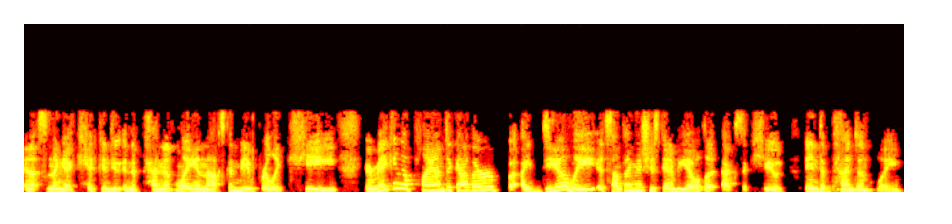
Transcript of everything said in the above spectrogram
And that's something a kid can do independently. And that's going to be really key. You're making a plan together, but ideally it's something that she's going to be able to execute independently.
